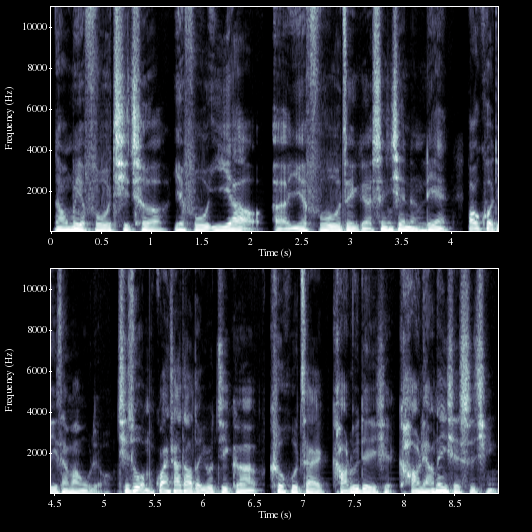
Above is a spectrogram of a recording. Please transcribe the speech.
那我们也服务汽车，也服务医药，呃，也服务这个生鲜冷链，包括第三方物流。其实我们观察到的有几个客户在考虑的一些考量的一些事情。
